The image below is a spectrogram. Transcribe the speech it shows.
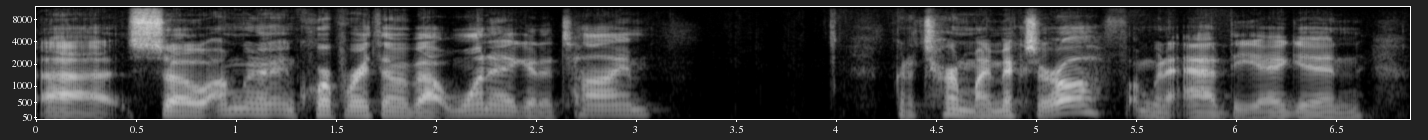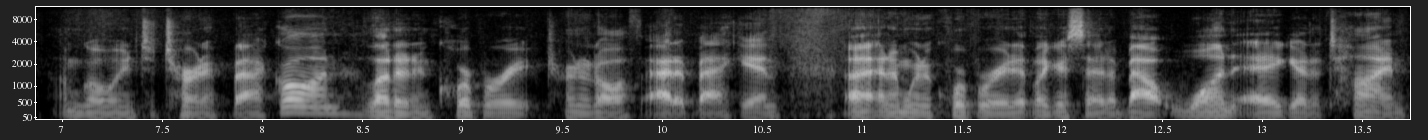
Uh, so I'm going to incorporate them about one egg at a time. I'm going to turn my mixer off. I'm going to add the egg in. I'm going to turn it back on, let it incorporate, turn it off, add it back in, uh, and I'm going to incorporate it, like I said, about one egg at a time.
